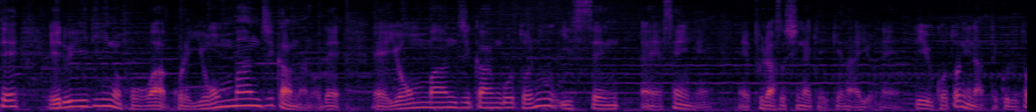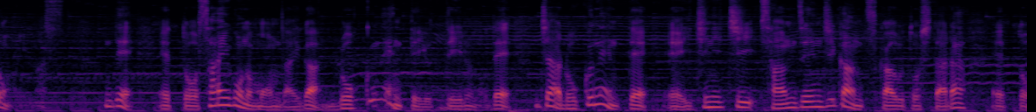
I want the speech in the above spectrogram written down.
で LED の方はこれ4万時間なので、えー、4万時間ごとに1000、円、プラスしなきゃいけないよね。っていうことになってくると思います。で、えっと、最後の問題が6年って言っているのでじゃあ6年って、え、1日3000時間使うとしたら、えっと、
